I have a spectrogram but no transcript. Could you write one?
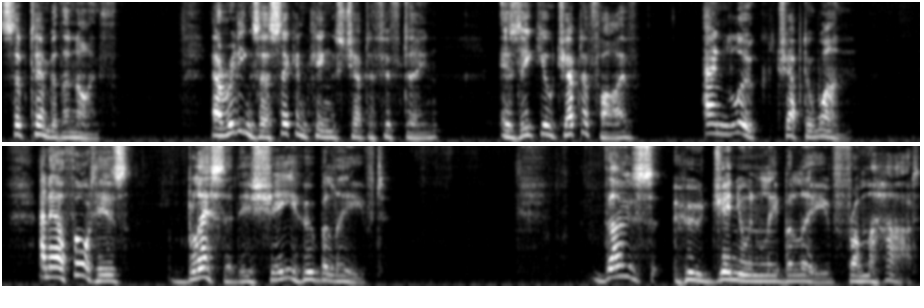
September the 9th. Our readings are 2 Kings chapter 15, Ezekiel chapter 5, and Luke chapter 1. And our thought is Blessed is she who believed. Those who genuinely believe from the heart,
